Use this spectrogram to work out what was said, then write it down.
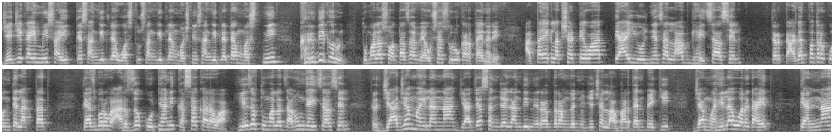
जे जे काही मी साहित्य सांगितल्या वस्तू सांगितल्या मशनी सांगितल्या त्या मशनी खरेदी करून तुम्हाला स्वतःचा व्यवसाय सुरू करता येणार आहे. आता एक लक्षात ठेवा त्या योजनेचा लाभ घ्यायचा असेल तर कागदपत्र कोणते लागतात? त्याचबरोबर अर्ज कोठे आणि कसा करावा? हे जर तुम्हाला जाणून घ्यायचं असेल तर ज्या ज्या महिलांना ज्या ज्या संजय गांधी निराधार अनुदान योजनेच्या लाभार्थ्यांपैकी ज्या महिला वर्ग आहेत त्यांना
